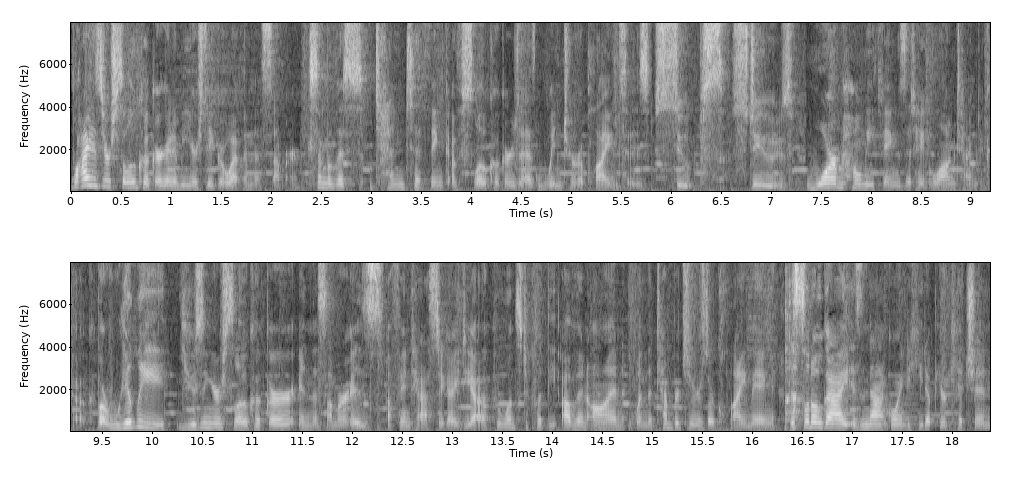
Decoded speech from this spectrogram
Why is your slow cooker gonna be your secret weapon this summer? Some of us tend to think of slow cookers as winter appliances, soups, stews, warm, homey things that take a long time to cook. But really, using your slow cooker in the summer is a fantastic idea. Who wants to put the oven on when the temperatures are climbing? This little guy is not going to heat up your kitchen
